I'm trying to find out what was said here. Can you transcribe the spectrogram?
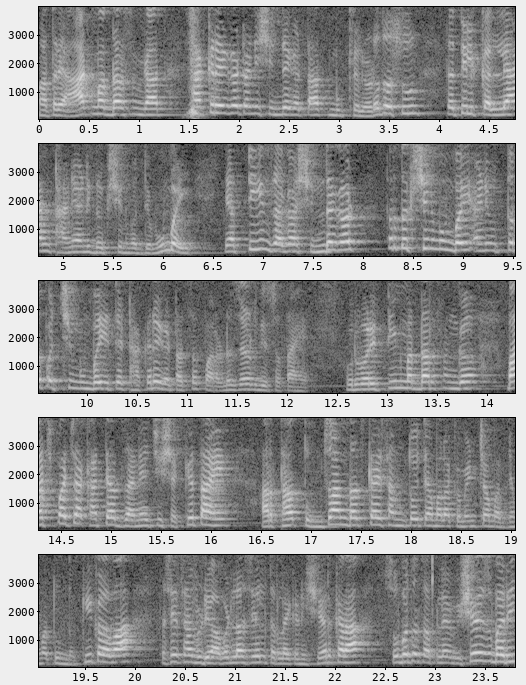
मात्र या आठ मतदारसंघात ठाकरे गट आणि शिंदे गटात मुख्य लढत असून त्यातील कल्याण ठाणे आणि दक्षिण मध्य मुंबई या तीन जागा शिंदे गट तर दक्षिण मुंबई आणि उत्तर पश्चिम मुंबई येथे ठाकरे गटाचं पारडं जड दिसत आहे. उर्वरित तीन मतदारसंघ भाजपाच्या खात्यात जाण्याची शक्यता आहे. अर्थात तुमचा अंदाज काय सांगतोय ते आम्हाला कमेंटच्या माध्यमातून नक्की कळवा. तसेच हा व्हिडिओ आवडला असेल तर लाईक आणि शेअर करा. सोबतच आपल्या विशेष भरी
